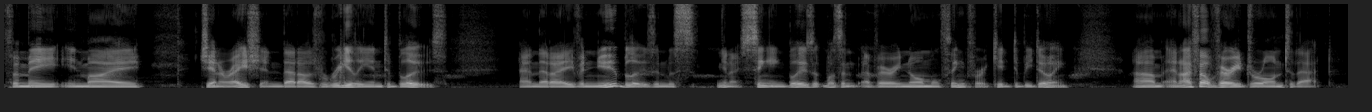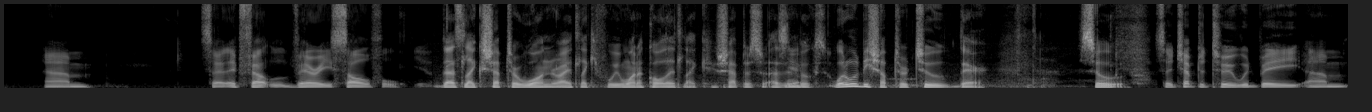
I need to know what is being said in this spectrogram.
for me in my generation. That I was really into blues, and that I even knew blues and was you know singing blues. It wasn't a very normal thing for a kid to be doing, um, and I felt very drawn to that. Um, so it felt very soulful. That's like chapter one, right? Like if we want to call it like chapters as in Yeah. books. What would be chapter two there? So So chapter two would be um,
